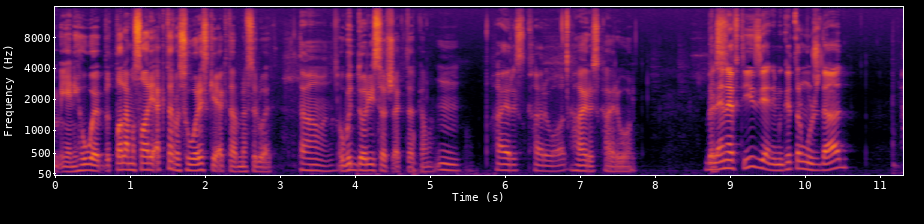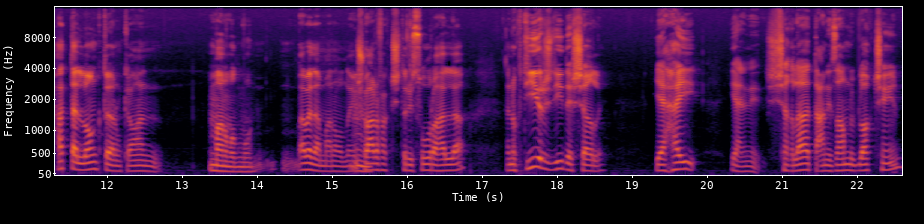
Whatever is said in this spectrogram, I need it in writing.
يعني هو بتطلع مصاري أكثر بس هو risky أكثر بنفس الوقت. تماما. وبده research أكثر كمان. امم هاي ريسك هاي ريورد هاي ريسك high reward بال NFTs يعني من كتر مو هن جداد حتى ال long term كمان ما مضمون. ابدا مو مضمون يعني مم. شو عرفك تشتري صورة هلأ؟ إنه كتير جديدة الشغلة. يا هي يعني الشغلات على نظام البلوك تشين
